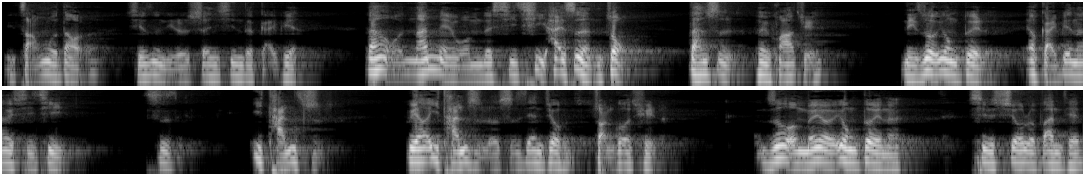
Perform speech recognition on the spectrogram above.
你掌握到了，其实你的身心的改变，当然我难免我们的习气还是很重，但是会发觉。你若用对了，要改变那个习气，是一弹指，不要一弹指的时间就转过去了。如果没有用对呢，其实修了半天，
